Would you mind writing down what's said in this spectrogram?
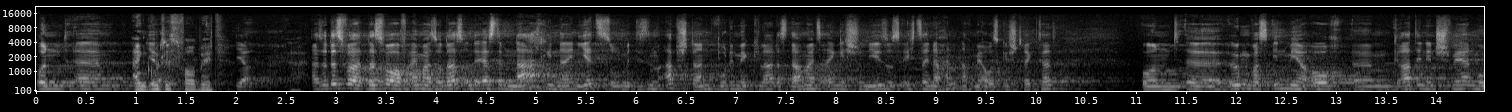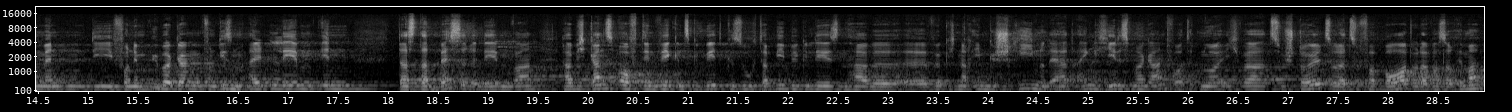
Und, und ähm, ein gutes ja, Vorbild. Ja, also das war, das war auf einmal so das und erst im Nachhinein, jetzt so mit diesem Abstand, wurde mir klar, dass damals eigentlich schon Jesus echt seine Hand nach mir ausgestreckt hat und äh, irgendwas in mir auch, ähm, gerade in den schweren Momenten, die von dem Übergang von diesem alten Leben in das dann bessere Leben waren, habe ich ganz oft den Weg ins Gebet gesucht, habe Bibel gelesen, habe äh, wirklich nach ihm geschrien und er hat eigentlich jedes Mal geantwortet. Nur ich war zu stolz oder zu verbohrt oder was auch immer,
